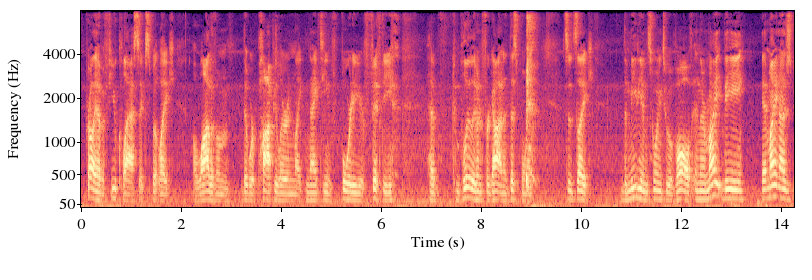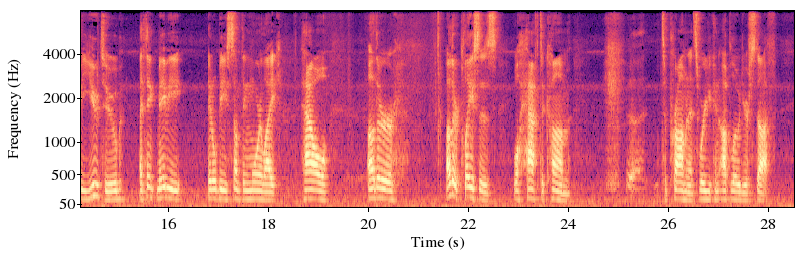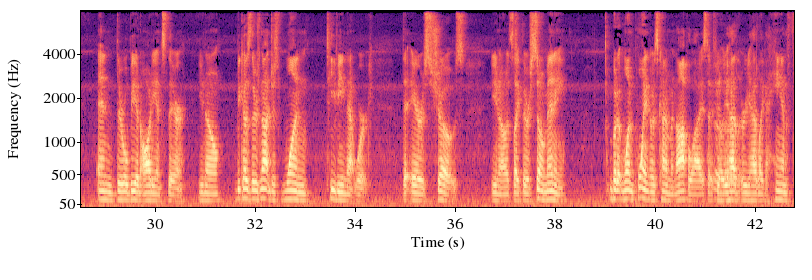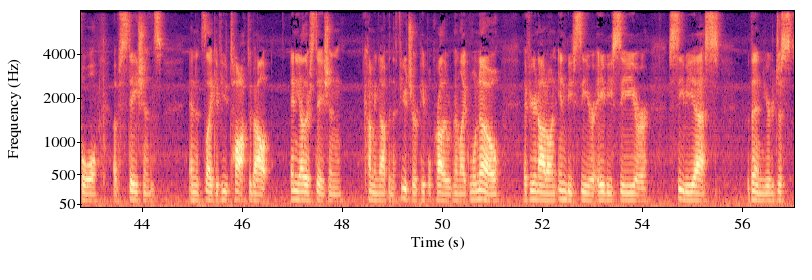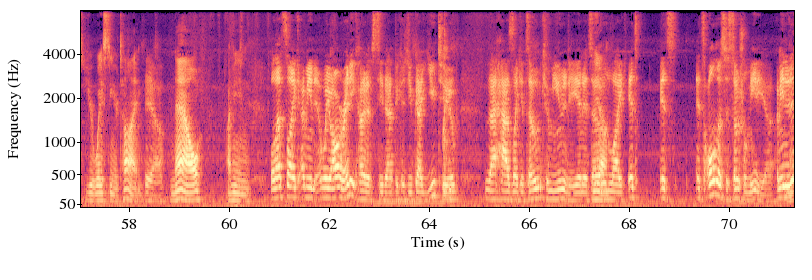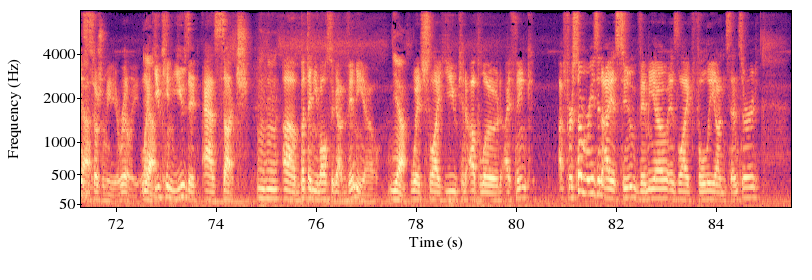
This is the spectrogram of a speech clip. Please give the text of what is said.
probably have a few classics but like a lot of them that were popular in like 1940 or 50 have completely been forgotten at this point. So it's like the medium's going to evolve and there might be it might not just be youtube. I think maybe it'll be something more like how other other places will have to come uh, to prominence where you can upload your stuff and there will be an audience there, you know, because there's not just one TV network that airs shows. You know, it's like there's so many. But at one point it was kind of monopolized, I feel. You had or you had like a handful of stations. And it's like if you talked about any other station coming up in the future, people probably would have been like, "Well, no, if you're not on NBC or ABC or CBS, then you're just you're wasting your time." yeah. Now, I mean, Well, that's like I mean we already kind of see that because you've got YouTube that has like its own community and its own Yeah. like it's it's it's almost a social media. I mean, it is Yeah. a social media, really. Like Yeah. you can use it as such. mhm, Um, but then you've also got Vimeo, yeah, which like you can upload. I think for some reason I assume Vimeo is like fully uncensored.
